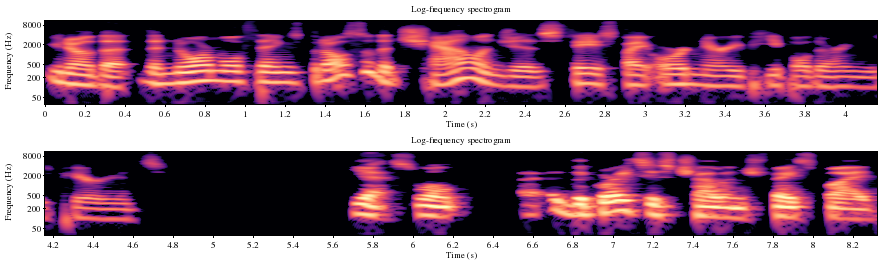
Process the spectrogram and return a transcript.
you know the the normal things but also the challenges faced by ordinary people during these periods. Yes well uh, the greatest challenge faced by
